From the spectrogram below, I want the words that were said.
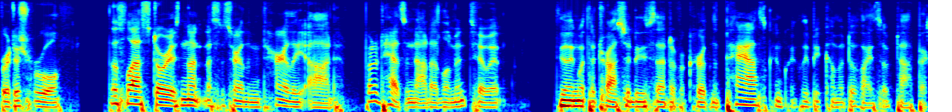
British rule. This last story is not necessarily entirely odd, but it has an odd element to it. Dealing with atrocities that have occurred in the past can quickly become a divisive topic.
